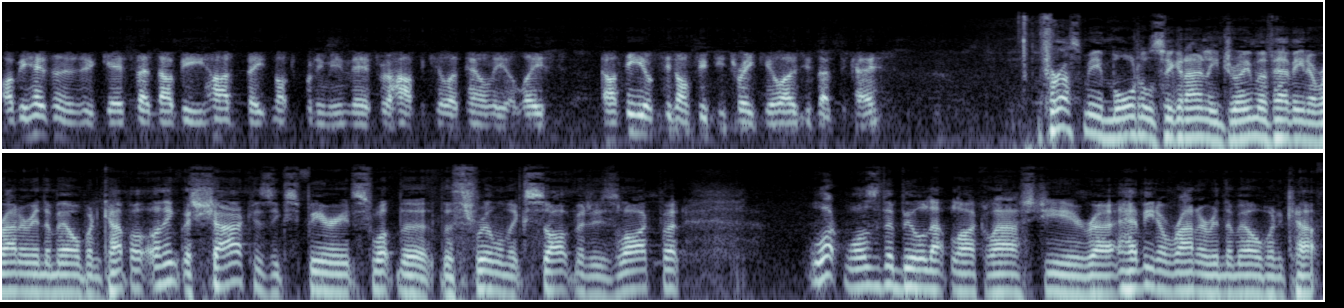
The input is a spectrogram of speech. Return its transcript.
I'll be hesitant to guess that they'll be hard to beat not to put him in there for a half a kilo penalty at least. I think he'll sit on 53 kilos if that's the case. For us mere mortals who can only dream of having a runner in the Melbourne Cup, I think the Shark has experienced what the, the thrill and excitement is like. But what was the build up like last year, uh, having a runner in the Melbourne Cup?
